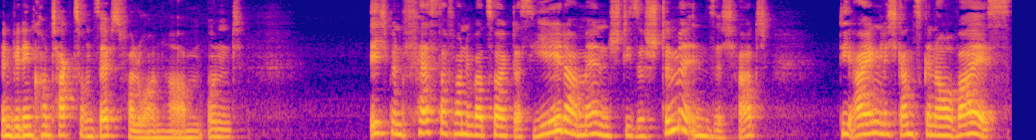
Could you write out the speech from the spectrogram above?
wenn wir den Kontakt zu uns selbst verloren haben. Und ich bin fest davon überzeugt, dass jeder Mensch diese Stimme in sich hat, die eigentlich ganz genau weiß,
